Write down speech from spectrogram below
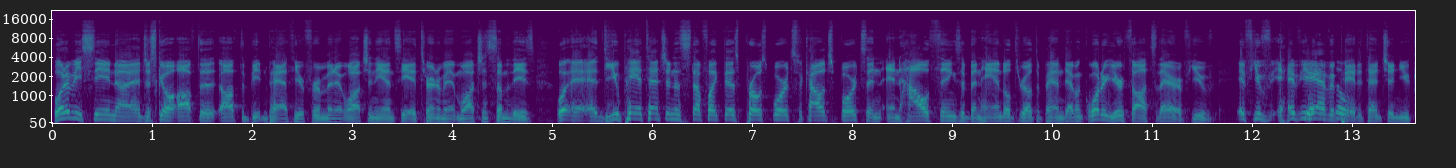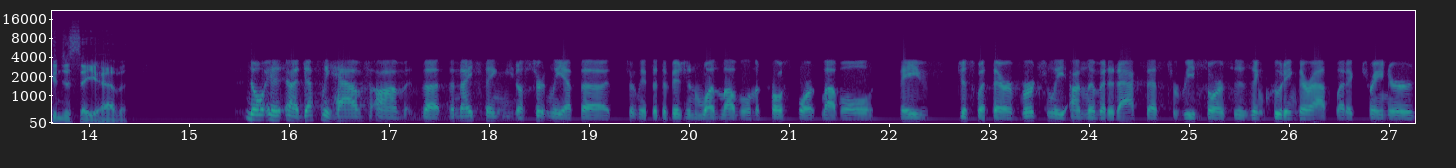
What have you seen? Uh, just go off the off the beaten path here for a minute. Watching the NCAA tournament and watching some of these. What, uh, do you pay attention to stuff like this, pro sports, college sports, and, and how things have been handled throughout the pandemic? What are your thoughts there? If you've if you've if you yeah, haven't so, paid attention, you can just say you haven't. No, I definitely have. Um, the the nice thing, you know, certainly at the certainly at the Division One level and the pro sport level, they've just with their virtually unlimited access to resources, including their athletic trainers,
